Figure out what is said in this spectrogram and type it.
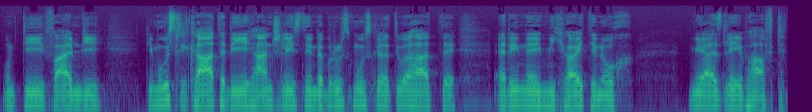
und die vor allem die, die Muskelkater, die ich anschließend in der Brustmuskulatur hatte, erinnere ich mich heute noch mehr als lebhaft.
